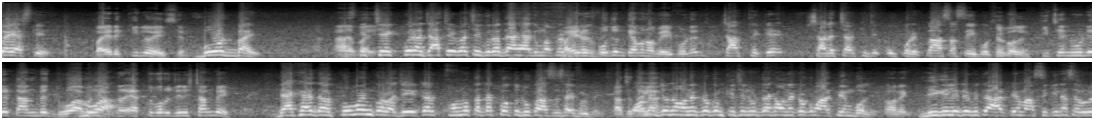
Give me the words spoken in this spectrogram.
ভাই আজকে? ভাই এটা কি লইছেন? বোর্ড ভাই। চেক করে যাচাই বাছাই করে দেখা দিম আপনার। ওজন কেমন হবে এই বোর্ডের চার থেকে সাড়ে চার কেজি উপরে প্লাস আছে এই কি বলেন কিচেন হুডে টানবে ধোয়া মানে। আপনার এত বড় জিনিস টানবে? দেখা দেওয়ার প্রমাণ করা যে এটার ক্ষমতাটা কতটুকু আছে সাইফুল ভাই। আচ্ছা, অনেক অনেক রকম কিচেন উড দেখা অনেক রকম আরপিএম বলে। অনেক লিগেল এটার ভিতরে আরপিএম আছে কিনা সেগুলো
